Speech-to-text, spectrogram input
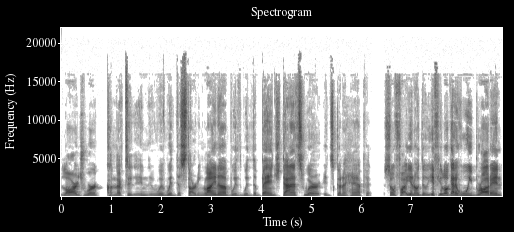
large work conducted in with, with the starting lineup, with with the bench. That's where it's gonna happen. So far, you know, the, if you look at who we brought in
